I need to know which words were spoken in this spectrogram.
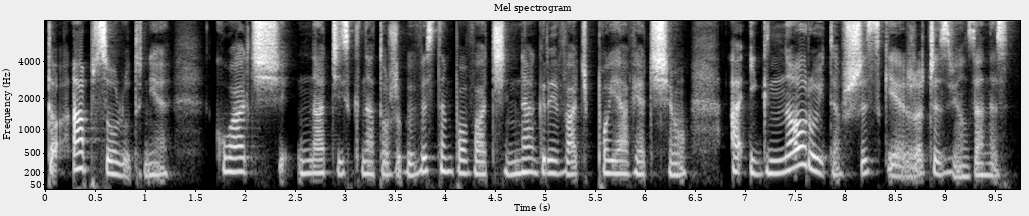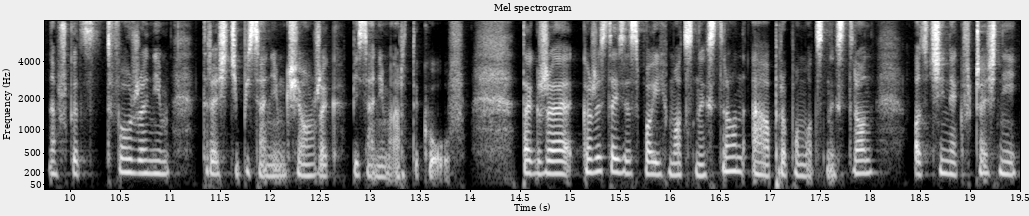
to absolutnie kładź nacisk na to, żeby występować, nagrywać, pojawiać się, a ignoruj te wszystkie rzeczy związane z na przykład z tworzeniem treści, pisaniem książek, pisaniem artykułów. Także korzystaj ze swoich mocnych stron, a a propos mocnych stron, odcinek wcześniej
